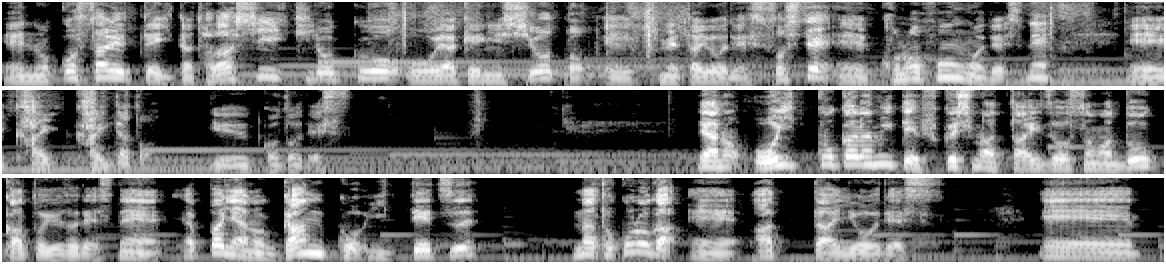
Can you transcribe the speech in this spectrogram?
えー、残されていた正しい記録を公にしようと、え、決めたようです。そして、え、この本をですね、え書いたということです。で、あの、甥っ子から見て福島泰造さんはどうかというとですね、やっぱりあの頑固一徹なところが、えあったようです。えー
